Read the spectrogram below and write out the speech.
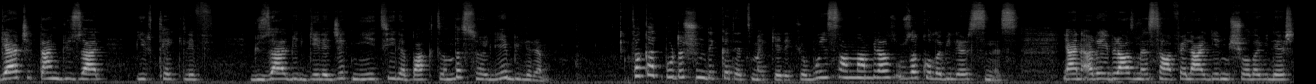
gerçekten güzel bir teklif, güzel bir gelecek niyetiyle baktığında söyleyebilirim. Fakat burada şunu dikkat etmek gerekiyor. Bu insandan biraz uzak olabilirsiniz. Yani araya biraz mesafeler girmiş olabilir,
